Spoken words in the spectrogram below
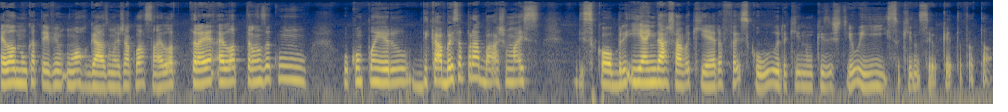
ela nunca teve um orgasmo, uma ejaculação. Ela, ela transa com o companheiro de cabeça para baixo, mas descobre e ainda achava que era frescura, que nunca existiu isso, que não sei o que, tal, tal, tal.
